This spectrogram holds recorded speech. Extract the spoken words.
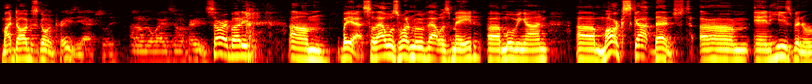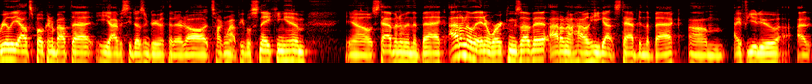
My dog's going crazy, actually. I don't know why he's going crazy. Sorry, buddy. Um, but yeah, so that was one move that was made. Uh, moving on. Uh, Mox got benched, um, and he's been really outspoken about that. He obviously doesn't agree with it at all. Talking about people snaking him, you know, stabbing him in the back. I don't know the inner workings of it. I don't know how he got stabbed in the back. Um, if you do, I'd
